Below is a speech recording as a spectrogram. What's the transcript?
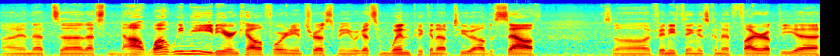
Uh, and that's uh, that's not what we need here in California. Trust me, we got some wind picking up too out of the south. So if anything, it's going to fire up the uh,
